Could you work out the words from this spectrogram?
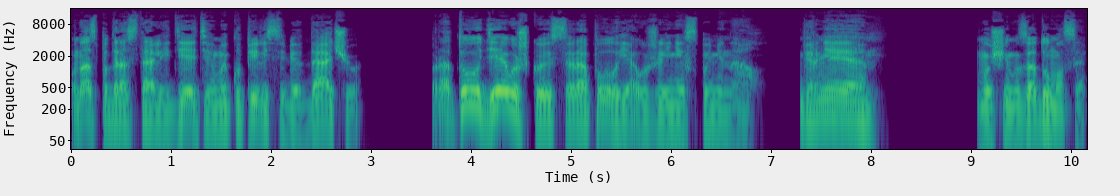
У нас подрастали дети, мы купили себе дачу. Про ту девушку из Сарапула я уже и не вспоминал. Вернее, мужчина задумался.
